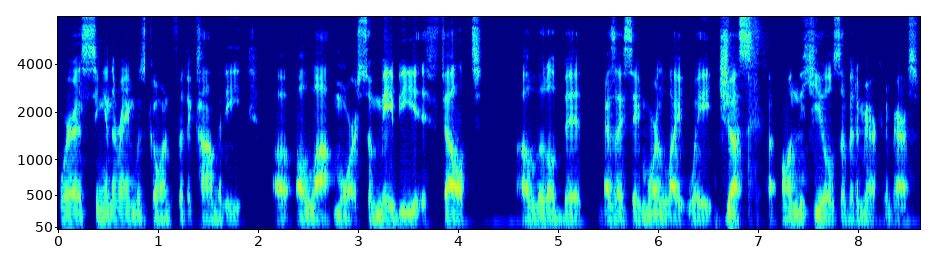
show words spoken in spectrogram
whereas Sing in the Rain was going for the comedy a, a lot more. So maybe it felt a little bit, as I say, more lightweight, just on the heels of an American in Paris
